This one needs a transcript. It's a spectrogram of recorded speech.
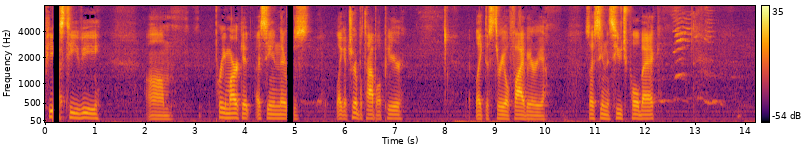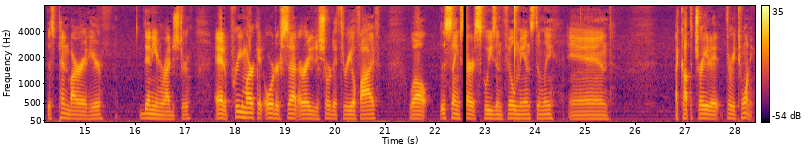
PSTV um, pre-market, I seen there was like a triple top up here, like this 305 area. So I seen this huge pullback. This pin bar right here didn't even register. I had a pre-market order set already to short at 305. Well, this thing started squeezing, filled me instantly, and I caught the trade at 320.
